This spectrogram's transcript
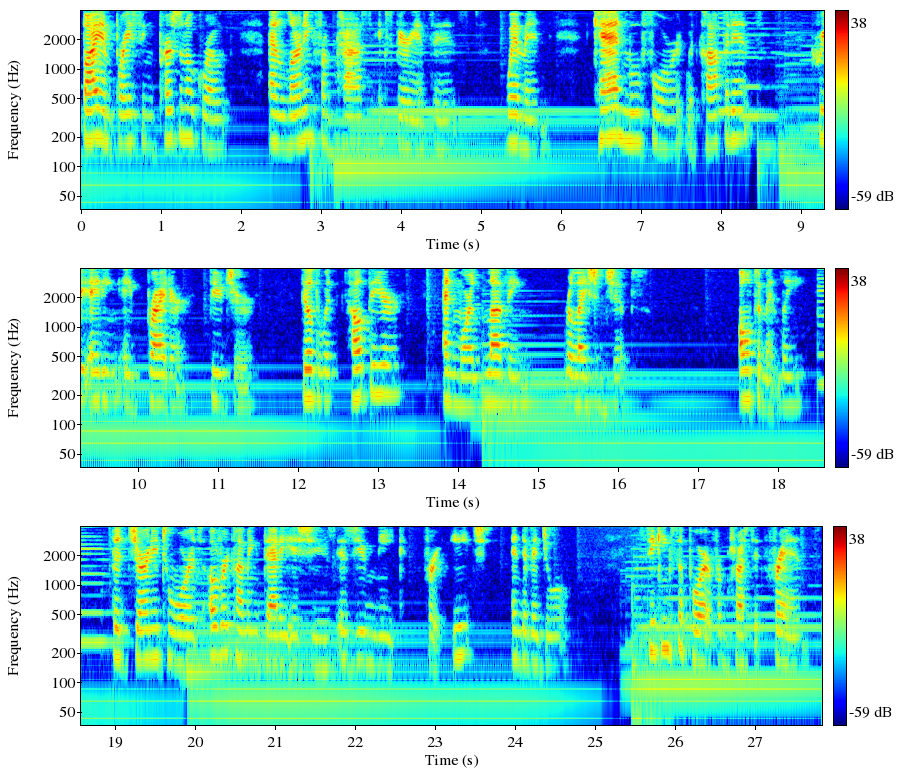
By embracing personal growth and learning from past experiences, women can move forward with confidence, creating a brighter future filled with healthier and more loving relationships. Ultimately, the journey towards overcoming daddy issues is unique for each individual. Seeking support from trusted friends,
